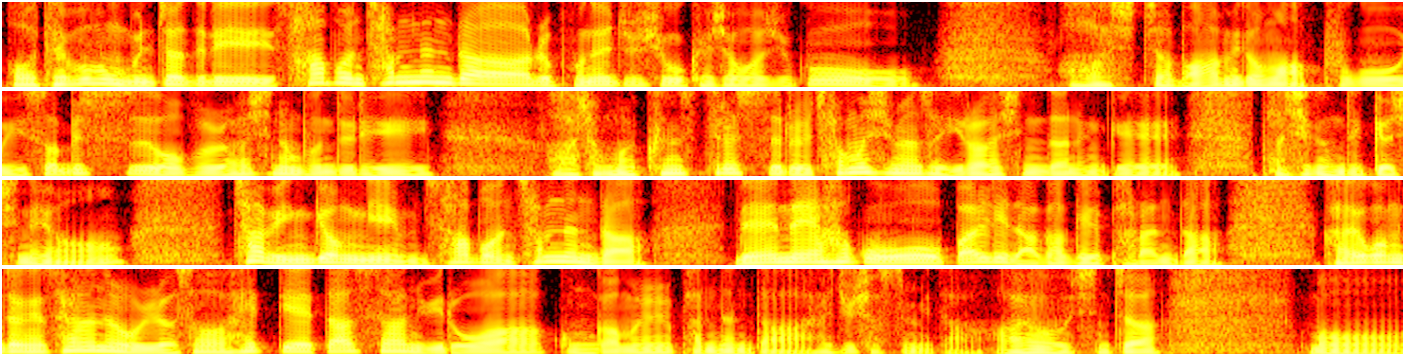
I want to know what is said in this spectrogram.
어 대부분 문자들이 4번 참는다를 보내주시고 계셔가지고 아, 진짜 마음이 너무 아프고, 이 서비스업을 하시는 분들이, 아, 정말 큰 스트레스를 참으시면서 일하신다는 게 다시금 느껴지네요. 차민경님, 4번 참는다. 내내 하고 빨리 나가길 바란다. 가요광장에 사연을 올려서 해띠의 따스한 위로와 공감을 받는다. 해주셨습니다. 아유, 진짜, 뭐,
